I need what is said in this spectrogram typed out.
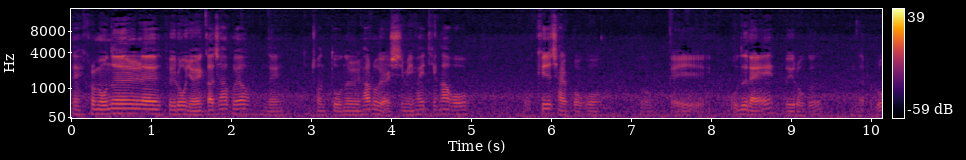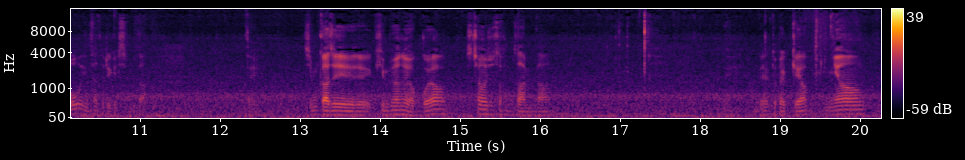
네, 그러면 오늘의 브이로그는 여기까지 하고요. 네, 전 또 오늘 하루 열심히 화이팅 하고 뭐 퀴즈 잘 보고 또 내일 오늘의 브이로그로 인사드리겠습니다. 네, 지금까지 김현우였고요. 시청해주셔서 감사합니다. 네, 내일 또 뵐게요. 안녕.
